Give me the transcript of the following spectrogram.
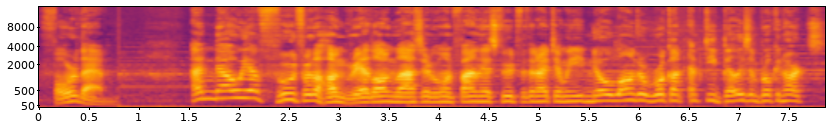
for them. And now we have food for the hungry. At long last, everyone finally has food for the night, and we need no longer work on empty bellies and broken hearts.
